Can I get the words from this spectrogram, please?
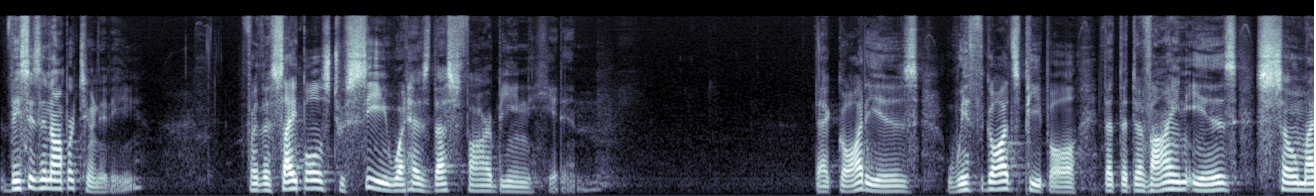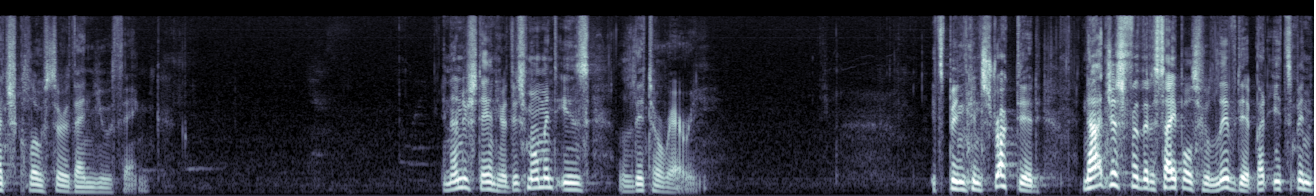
This is an opportunity for the disciples to see what has thus far been hidden. That God is with God's people, that the divine is so much closer than you think. And understand here, this moment is literary. It's been constructed not just for the disciples who lived it, but it's been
